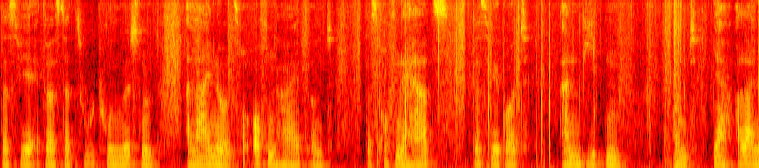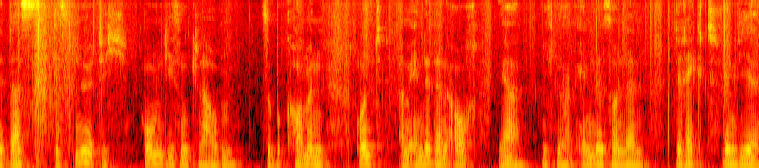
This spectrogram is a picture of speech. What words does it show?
dass wir etwas dazu tun müssen, alleine unsere Offenheit und das offene Herz, das wir Gott anbieten. Und ja, alleine das ist nötig, um diesen Glauben zu bekommen und am Ende dann auch, ja, nicht nur am Ende, sondern direkt, wenn wir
